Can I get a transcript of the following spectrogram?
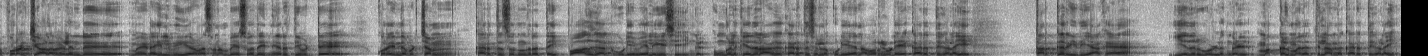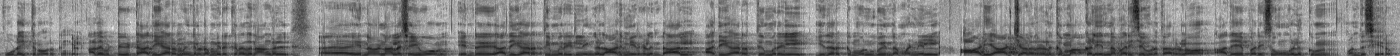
புரட்சியாளர்கள் என்று மேடையில் வீரவசனம் பேசுவதை நிறுத்திவிட்டு குறைந்தபட்சம் கருத்து சுதந்திரத்தை பாதுகாக்கக்கூடிய வேலையை செய்யுங்கள். உங்களுக்கு எதிராக கருத்து சொல்லக்கூடிய நபர்களுடைய கருத்துக்களை தர்க்க ரீதியாக எதிர்கொள்ளுங்கள். மக்கள் மதத்தில் அந்த கருத்துக்களை உடைத்து நொறுக்குங்கள் அதை விட்டுவிட்டு அதிகாரம் எங்களிடம் இருக்கிறது. நாங்கள் என்ன வேணாலும் செய்வோம் என்று அதிகார திமிரில் நீங்கள் ஆடினீர்கள் என்றால் அதிகார திமிரில் இதற்கு முன்பு இந்த மண்ணில் ஆடிய ஆட்சியாளர்களுக்கு மக்கள் என்ன பரிசை கொடுத்தார்களோ அதே பரிசு உங்களுக்கும் வந்து சேரும்.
